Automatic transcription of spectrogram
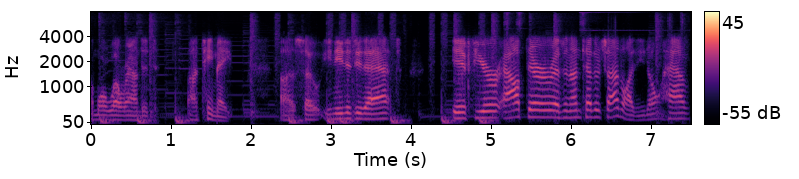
a more well-rounded uh, teammate. Uh, so you need to do that. If you're out there as an untethered satellite, you don't have,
